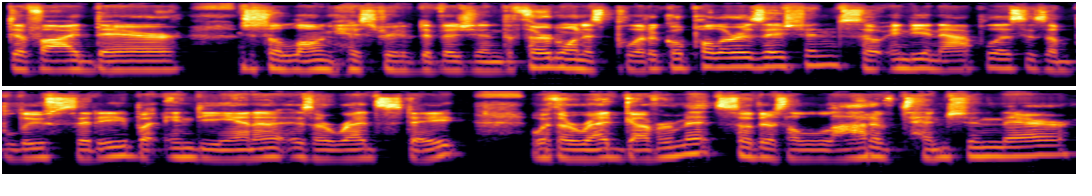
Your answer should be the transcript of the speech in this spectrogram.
divide there, just a long history of division. The third one is political polarization. So Indianapolis is a blue city, but Indiana is a red state with a red government. So there's a lot of tension there,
